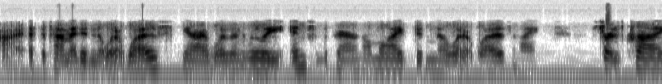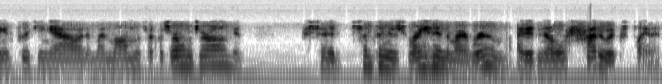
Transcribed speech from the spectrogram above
I, at the time, I didn't know what it was. You know, I wasn't really into the paranormal. I didn't know what it was, and I started crying and freaking out. And my mom was like, "What's wrong? What's wrong?" And I said, "Something just ran into my room." I didn't know how to explain it.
